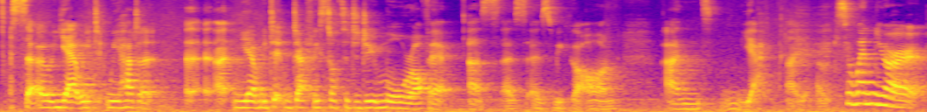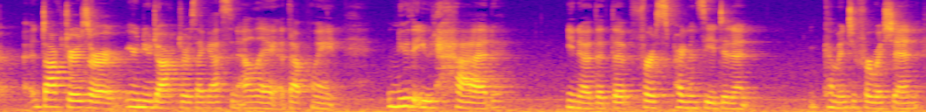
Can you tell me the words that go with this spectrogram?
so yeah, we we had a, a yeah we did, definitely started to do more of it as as as we got on, and yeah. I, I so when your doctors or your new doctors, I guess in LA at that point, knew that you'd had, you know, that the first pregnancy didn't come into fruition.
